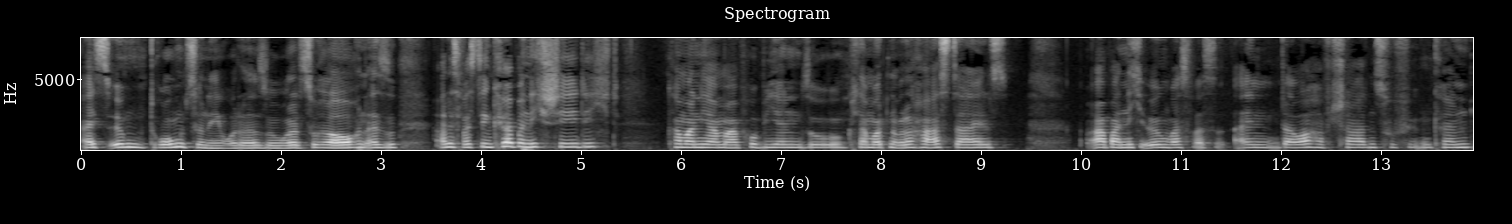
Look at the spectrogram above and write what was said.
als irgendeine Drogen zu nehmen oder so oder zu rauchen. Also alles, was den Körper nicht schädigt, kann man ja mal probieren, so Klamotten oder Haarstyles, aber nicht irgendwas, was einen dauerhaft Schaden zufügen kann.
